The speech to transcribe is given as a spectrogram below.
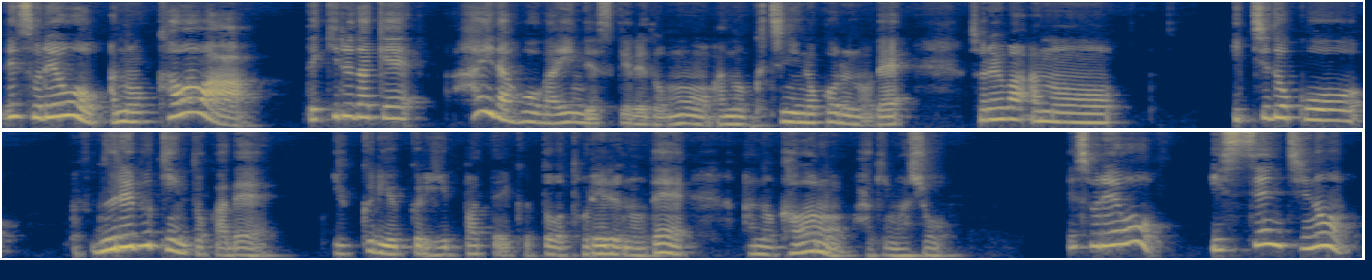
で、それを、あの、皮はできるだけ剥いだ方がいいんですけれども、あの、口に残るので、それは、あの、一度こう、濡れ布巾とかで、ゆっくりゆっくり引っ張っていくと取れるので、あの、皮も剥ぎましょう。で、それを1センチの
